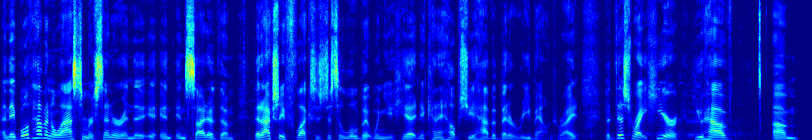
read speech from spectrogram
and they both have an elastomer center in the, in, inside of them that actually flexes just a little bit when you hit, and it kind of helps you have a better rebound, right? But this right here, you have um,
